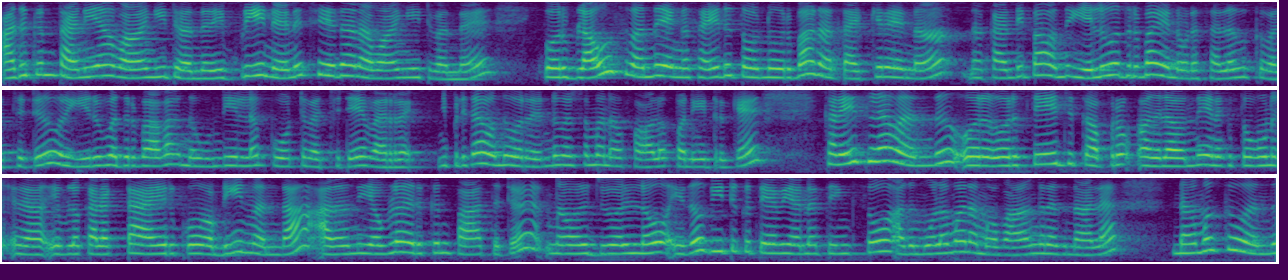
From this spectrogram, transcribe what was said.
அதுக்குன்னு தனியாக வாங்கிட்டு வந்தேன். இப்படியே நினச்சே தான் நான் வாங்கிட்டு வந்தேன். இப்போ ஒரு ப்ளவுஸ் வந்து எங்கள் சைடு தொண்ணூறுரூபா நான் தைக்கிறேன்னா நான் கண்டிப்பாக வந்து எழுபது ரூபாய் என்னோடய செலவுக்கு வச்சுட்டு ஒரு இருபது ரூபாவை அந்த உண்டியலில் போட்டு வச்சுட்டே வர்றேன். இப்படி தான் வந்து ஒரு ரெண்டு வருஷமாக நான் ஃபாலோ பண்ணிகிட்ருக்கேன் கடைசியில் வந்து ஒரு ஒரு ஸ்டேஜுக்கு அப்புறம் அதில் வந்து எனக்கு தோணும் இவ்வளோ கரெக்டாக ஆயிருக்கும் அப்படின்னு வந்தால் அதை வந்து எவ்வளோ இருக்குன்னு பார்த்துட்டு நான் ஒரு ஜுவல்லோ ஏதோ வீட்டுக்கு தேவையான திங்ஸோ அது மூலமாக நம்ம வாங்குறதுனால நமக்கு வந்து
